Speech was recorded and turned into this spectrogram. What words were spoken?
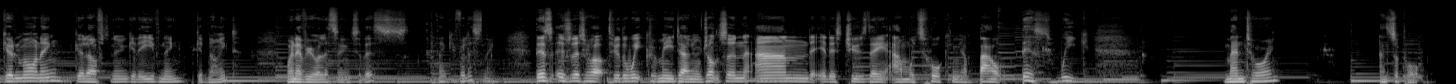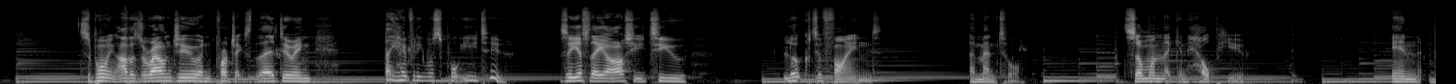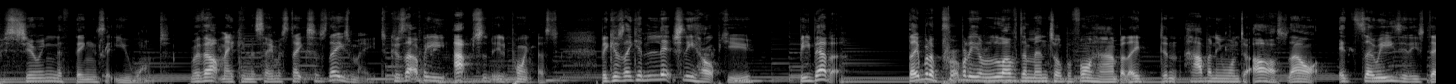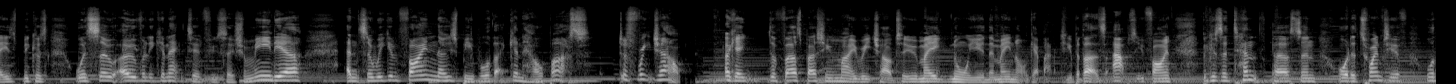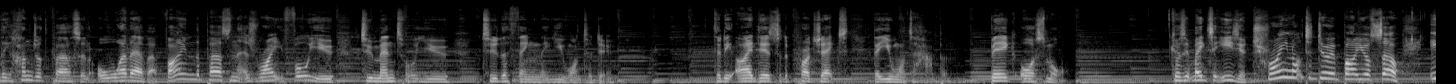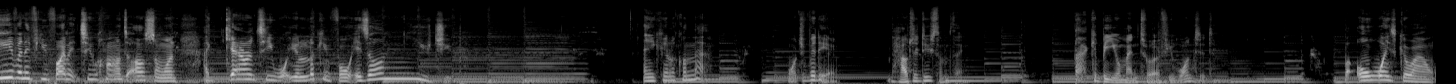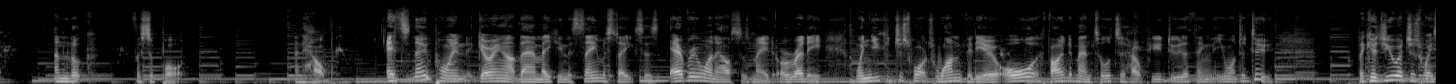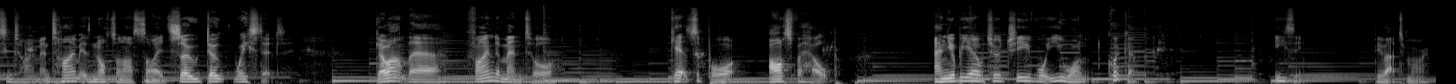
Good morning, good afternoon, good evening, good night, whenever you're listening to this. Thank you for listening. This is Little Help Through the Week with me, Daniel Johnson, and it is Tuesday, and we're talking about this week mentoring and support. Supporting others around you and projects that they're doing, they hopefully will support you too. So, yesterday I asked you to look to find a mentor, someone that can help you in pursuing the things that you want without making the same mistakes as they've made because that would be absolutely pointless because they can literally help you be better. They would have probably loved a mentor beforehand but they didn't have anyone to ask. Now it's so easy these days because we're so overly connected through social media and so we can find those people that can help us. Just reach out. Okay, the first person you might reach out to may ignore you, they may not get back to you, but that's absolutely fine because the 10th person or the 20th or the 100th person or whatever, find the person that is right for you to mentor you to the thing that you want to do, to the ideas, to the projects that you want to happen, big or small. Because it makes it easier. Try not to do it by yourself. Even if you find it too hard to ask someone, I guarantee what you're looking for is on YouTube. And you can look on there watch a video, how to do something. That could be your mentor if you wanted. But always go out and look for support and help. It's no point going out there making the same mistakes as everyone else has made already when you could just watch one video or find a mentor to help you do the thing that you want to do. Because you are just wasting time, and time is not on our side, so don't waste it. Go out there, find a mentor, get support, ask for help, and you'll be able to achieve what you want quicker. Easy. Be back tomorrow.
